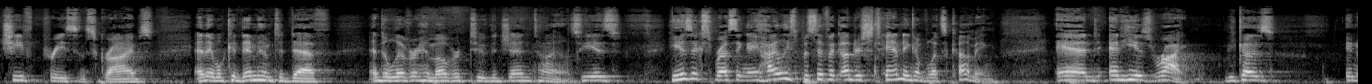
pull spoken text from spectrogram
chief priests and scribes, and they will condemn him to death and deliver him over to the Gentiles. He is he is expressing a highly specific understanding of what's coming. And, and he is right, because in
